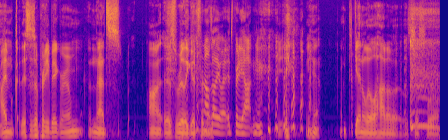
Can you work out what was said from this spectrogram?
I'm. This is a pretty big room, and that's on. It's really good for And I'll me. tell you what, it's pretty hot in here. yeah, it's getting a little hot. On it. Let's just swirl.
